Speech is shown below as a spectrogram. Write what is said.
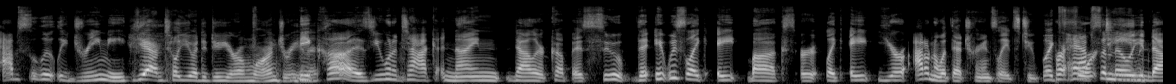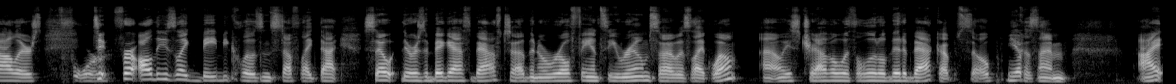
absolutely dreamy. Yeah, until you had to do your own laundry. Because you want to talk a nine dollar cup of soup, that it was like eight bucks or like eight euro. I don't know what that translates to. Like perhaps 14 a million dollars for- for all these like baby clothes and stuff like that. So there was a big ass bathtub in a real fancy room. So I was like, well, I always travel with a little bit of backup soap Yep. because I'm, I.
